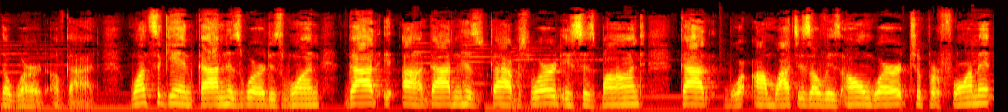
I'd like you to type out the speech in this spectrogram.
the word of God. Once again, God and His Word is one. God, uh, God and His God's Word is His bond. God um, watches over His own Word to perform it.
